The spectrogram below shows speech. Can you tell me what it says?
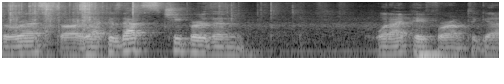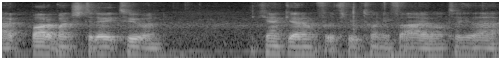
the rest are yeah, because that's cheaper than what I pay for them to get. I bought a bunch today too, and you can't get them for three twenty five. I'll tell you that.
